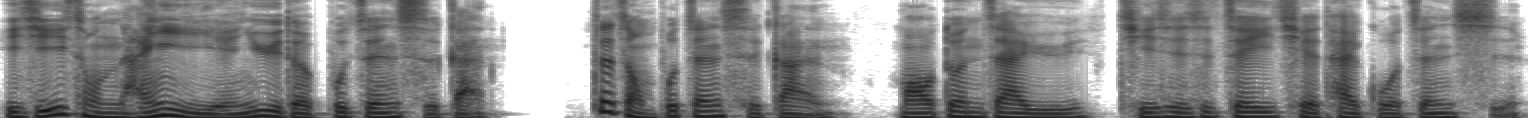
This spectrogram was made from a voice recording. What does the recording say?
以及一种难以言喻的不真实感。这种不真实感矛盾在于，其实是这一切太过真实。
